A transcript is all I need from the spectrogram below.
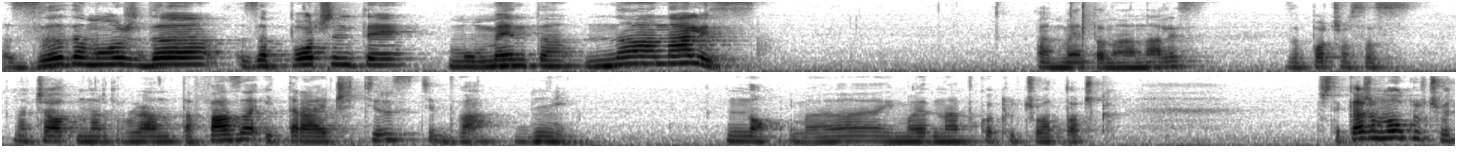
за да може да започнете момента на анализ. А момента на анализ започва с началото на ретроградната фаза и трае 42 дни. Но има, има една такава ключова точка. Ще кажа много ключови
